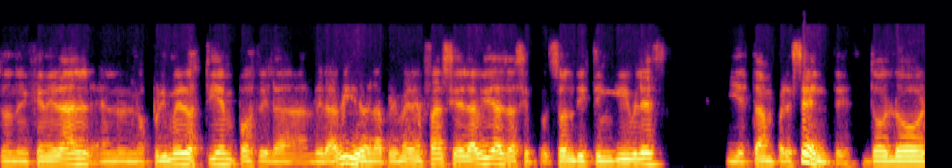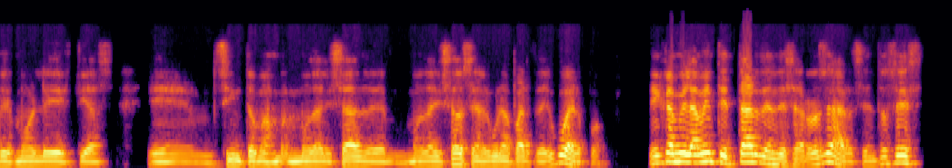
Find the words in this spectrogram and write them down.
donde en general en los primeros tiempos de la, de la vida, en la primera infancia de la vida, ya se, son distinguibles y están presentes, dolores, molestias, eh, síntomas modalizados, modalizados en alguna parte del cuerpo. En cambio, la mente tarda en desarrollarse, entonces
